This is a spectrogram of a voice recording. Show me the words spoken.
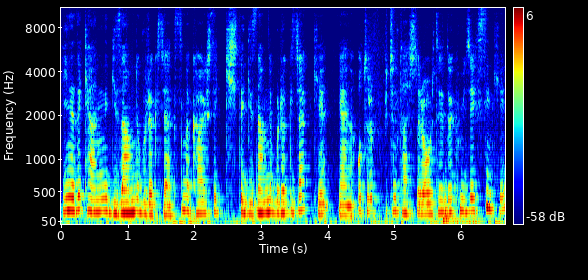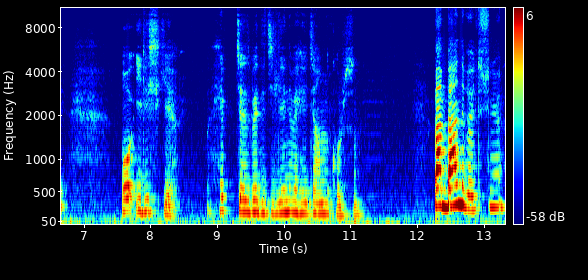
yine de kendini gizemli bırakacaksın ve karşıdaki kişi de gizemli bırakacak ki yani oturup bütün taşları ortaya dökmeyeceksin ki o ilişki hep cezbediciliğini ve heyecanını korusun. Ben ben de böyle düşünüyorum.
